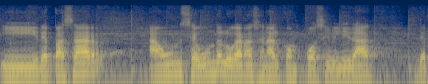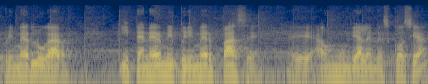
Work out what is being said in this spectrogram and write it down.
y de pasar a un segundo lugar nacional con posibilidad de primer lugar y tener mi primer pase eh, a un mundial en Escocia,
